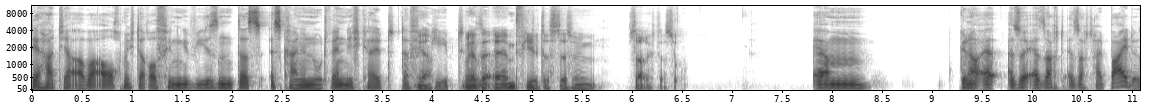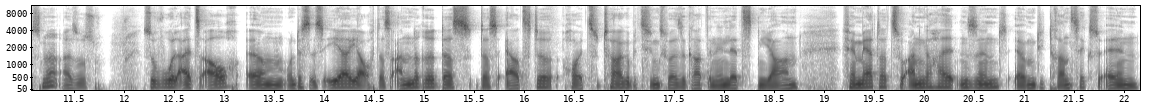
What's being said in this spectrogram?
der hat ja aber auch mich darauf hingewiesen, dass es keine Notwendigkeit dafür ja, gibt. er, er empfiehlt es, deswegen sage ich das so. Ähm, genau, er, also er sagt, er sagt halt beides, ne? Also sowohl als auch, ähm, und das ist eher ja auch das andere, dass, dass Ärzte heutzutage, beziehungsweise gerade in den letzten Jahren, vermehrt dazu angehalten sind, ähm, die Transsexuellen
